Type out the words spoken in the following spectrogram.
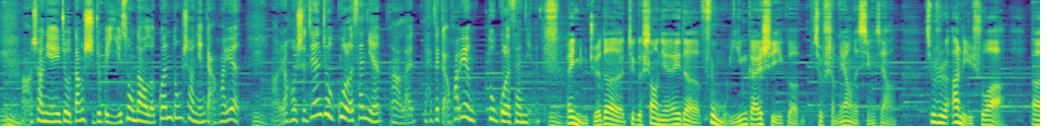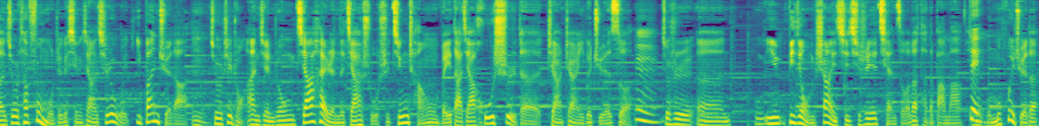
嗯啊，少年 A 就当时就被移送到了关东少年感化院。嗯啊，然后时间就过了三年啊，来他在感化院度过了三年。哎，你们觉得这个少年 A 的父母应该是一个就什么样的形象？就是按理说啊，呃，就是他父母这个形象，其实我一般觉得啊，嗯就是这种案件中加害人的家属是经常为大家忽视的这样这样一个角色，嗯，就是呃。因为毕竟我们上一期其实也谴责了他的爸妈，对我们会觉得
